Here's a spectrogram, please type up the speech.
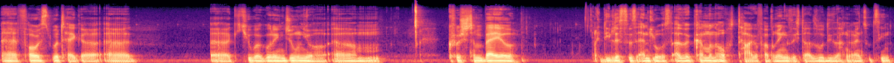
Äh, Forrest Whitaker, äh, äh, Cuba Gooding Jr., ähm, Christian Bale. Die Liste ist endlos. Also kann man auch Tage verbringen, sich da so die Sachen reinzuziehen.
